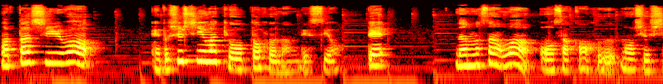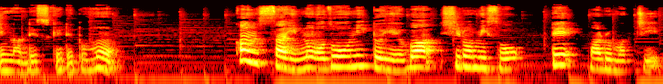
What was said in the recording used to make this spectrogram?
私は、えっと、出身は京都府なんですよ。で、旦那さんは大阪府の出身なんですけれども、関西のお雑煮といえば白味噌で、丸餅。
